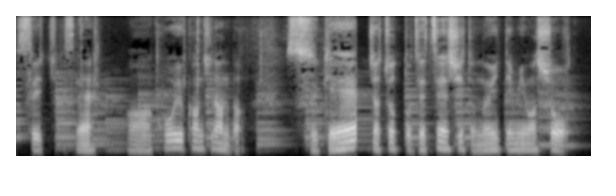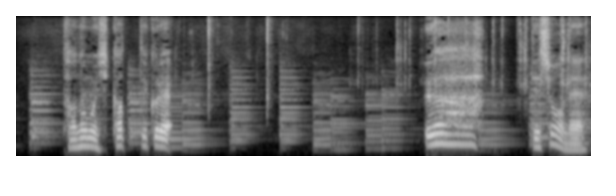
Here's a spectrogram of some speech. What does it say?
スイッチですね。ああ、こういう感じなんだ。すげえ。じゃあちょっと絶縁シート抜いてみましょう。頼む、光ってくれ。うわー、でしょうね。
